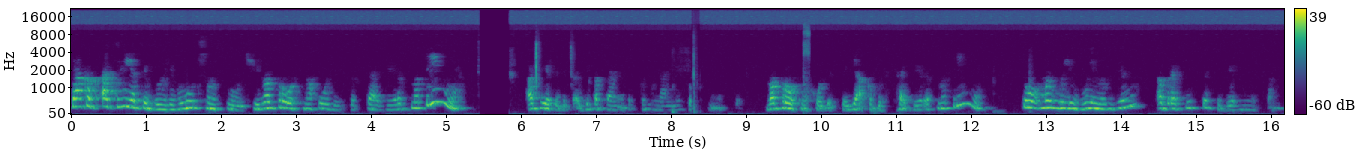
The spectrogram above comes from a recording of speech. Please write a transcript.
так как ответы были в лучшем случае, вопрос находится в стадии рассмотрения, ответы Деп- Департамента коммунальной собственности, вопрос находится якобы в стадии рассмотрения, то мы были вынуждены обратиться в судебную инстанцию.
